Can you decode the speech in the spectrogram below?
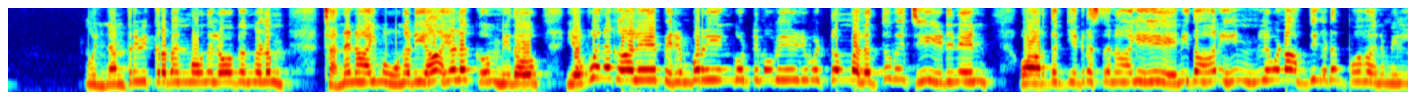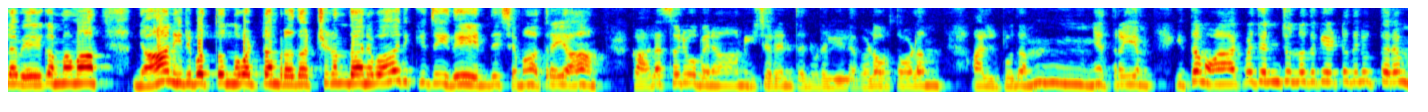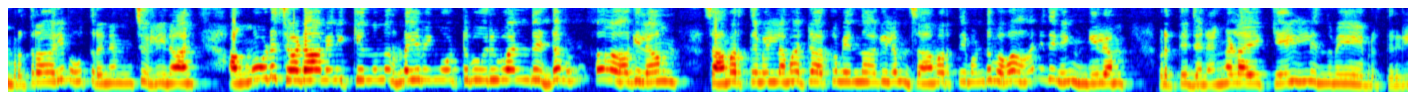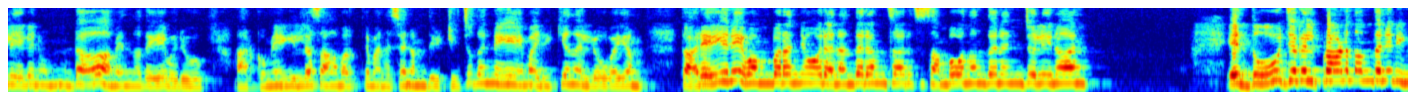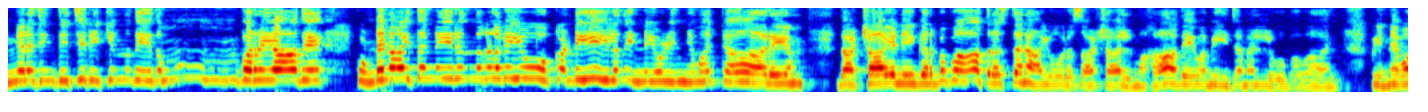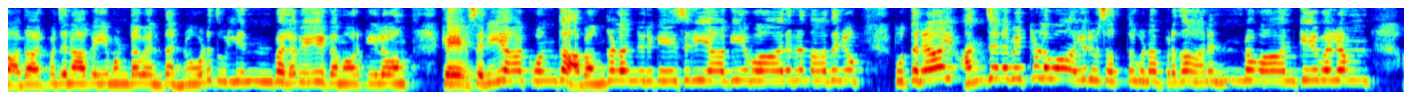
മുന്നം ത്രിവിക്രമൻ മൂന്ന് ലോകങ്ങളും ചന്നനായി മൂന്നടിയായി അളക്കും ഇതോ. യൗവനകാലെ പെരുമ്പറയും കൊട്ടിമു വേഴുവട്ടം വലത്തു വെച്ചിടിനേൻ വാർദ്ധക്യഗ്രസ്തനായേനിതാനീം ലവണാബ്ദി കിടപ്പാനുമില്ല വേഗമ്മ ഞാൻ ഇരുപത്തൊന്ന് വട്ടം പ്രദക്ഷിണം ദാനവാരിക്ക് ചെയ്തേൻ ദിശ മാത്രയാം കാലസ്വരൂപനാം ഈശ്വരൻ തന്നുടെ ലീലകളോർത്തോളം അത്ഭുതം. എത്രയും ഇത്തം ആത്മജൻ ചൊന്നത് കേട്ടതിനുത്തരം വൃത്രാരി പൗത്രനും ചൊല്ലിനാൻ അങ്ങോട് ചാടാം എനിക്കെന്നു നിർണയം ഇങ്ങോട്ട് പോരുവാൻ ദണ്ഡമുണ്ടാകിലാം. സാമർഥ്യമില്ല മറ്റാർക്കും എന്നാകിലും സാമർഥ്യമുണ്ട് ഭവാൻ ഇതിനെങ്കിലും വൃത്യജനങ്ങളയക്കെല്ലെന്നുമേ വൃത്യരിലേഖനുണ്ടാമെന്നതേ വരൂ. ആർക്കുമേ ഇല്ല സാമർഥ്യം മനശനം ദീക്ഷിച്ചു തന്നെ മരിക്കുന്നല്ലോ വയം. തരേനേവം പറഞ്ഞോരനന്തരം സരസ് സംഭവനന്ദനൻ ചൊല്ലിനാൻ. എന്തോ ജഗൽ പ്രാണനന്ദനൻ ഇങ്ങനെ ചിന്തിച്ചിരിക്കുന്നതേതും പറയാതെ കുണ്ടനായി തന്നെ ഇരുന്ന് കളകയോ കണ്ടീല നിന്നെ ഒഴിഞ്ഞു മറ്റാരെയും? ദാക്ഷായണി ഗർഭപാത്രസ്ഥനായോരു സാക്ഷാൽ മഹാദേവ ബീജമല്ലോ ഭവാൻ. പിന്നെ വാദാത്മജനാകയുമുണ്ടവൻ തന്നോട് തുല്യൻ ബലവേഗമോർക്കിലോ കേസരിയാ കൊന്താപങ്കളഞ്ഞൊരു കേസരിയാകിയ വാനരനാഥനു പുത്തനായി അഞ്ജന പെറ്റുള്ളവായൊരു സത്വഗുണപ്രധാനൻ ഭവാൻ കേവലം.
